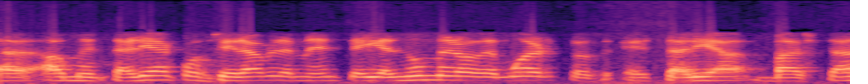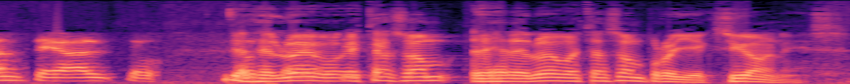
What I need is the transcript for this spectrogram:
a- aumentaría considerablemente y el número de muertos estaría bastante alto. Desde sea, luego, estas son, desde luego, estas son proyecciones.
